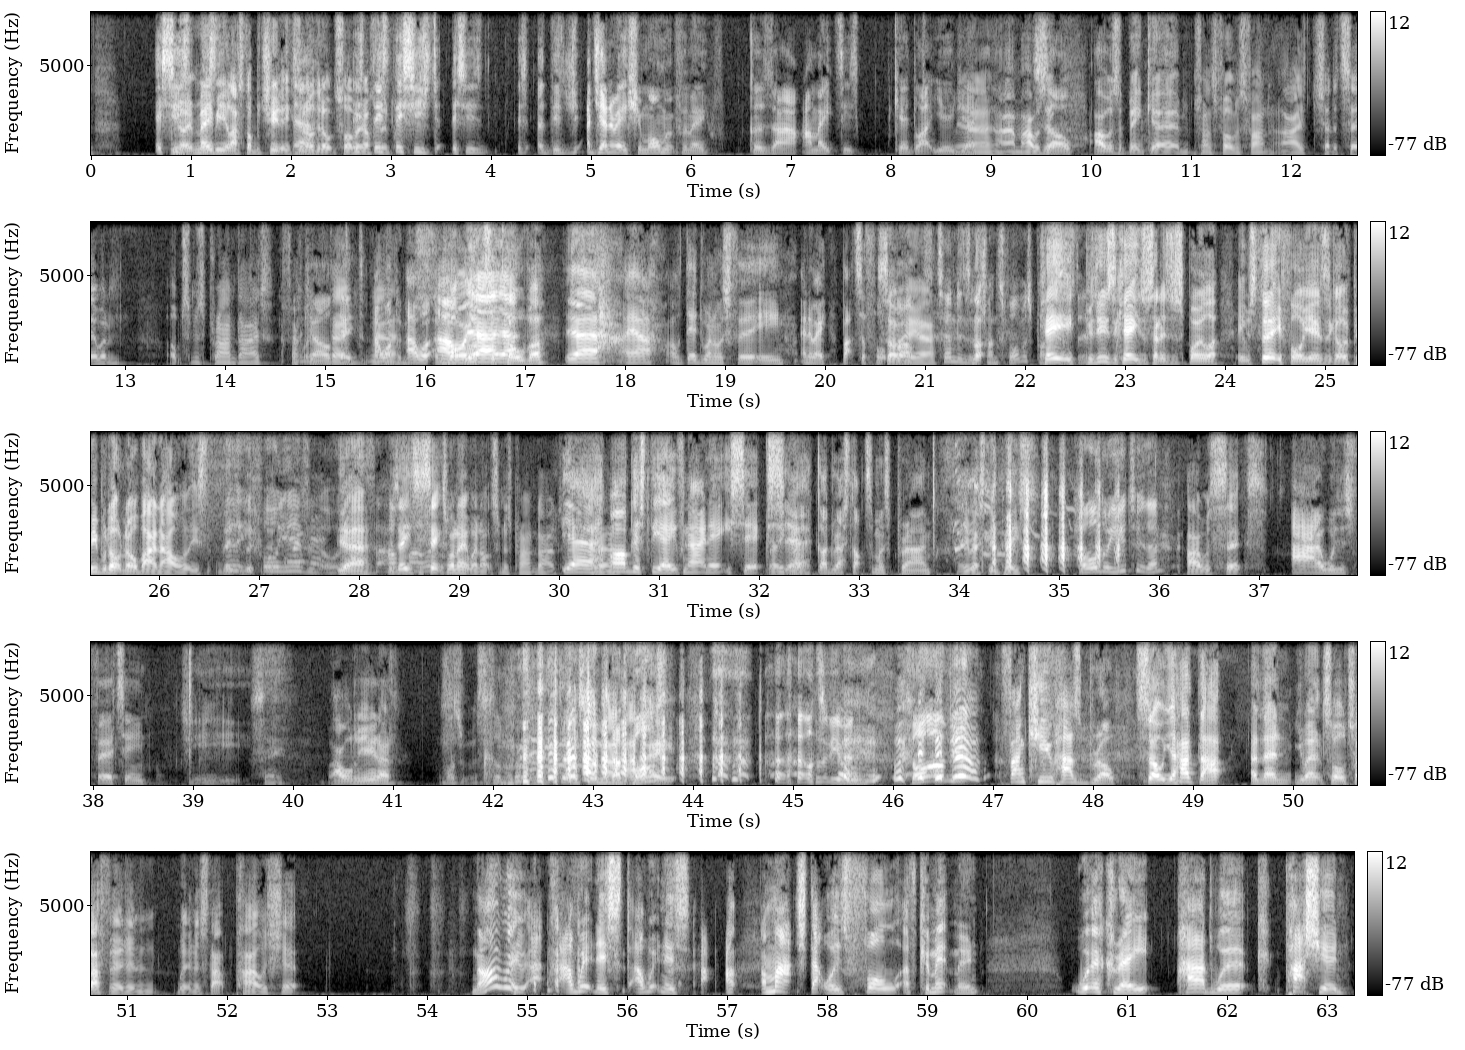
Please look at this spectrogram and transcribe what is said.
this you know, is it may this- be your last opportunity because I know they don't tour very this, often. this, this is this is a, a generation moment for me because uh, I'm 80s kid like you, Jay. Yeah, I am. I was So- a I was a big um, Transformers fan. I shed a tear when Optimus Prime died back in the day. did. Yeah. I wa- And I wa- Hot oh, yeah, took yeah. over. Yeah, yeah. I did when I was 13. Anyway, back to football. Sorry, yeah. Turned into Not- the Transformers podcast. Katie, did. producer Katie just said it's a spoiler. It was 34 years ago. If people don't know by now, it's the, the- 34 years ago. yeah, it was how 86 wasn't it when Optimus Prime died? Yeah, Yeah. August the 8th, 1986. Yeah, go. God rest Optimus Prime. May he rest in peace. How old were you two then? I was six. I was 13. Jeez. See, how old are you then? Wasn't still my, still, still my dad balls. I wasn't even thought of yet. Thank you, Hasbro. So you had that, and then you went to Old Trafford and witnessed that pile of shit. No, I, I witnessed. I witnessed a, a, a match that was full of commitment, work rate, hard work, passion.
